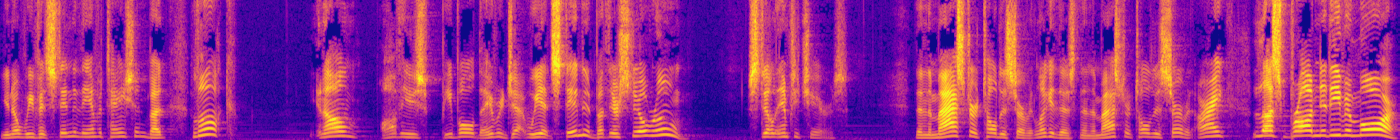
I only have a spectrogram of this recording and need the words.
you know, we've extended the invitation, but look, you know, all these people, they reject, we extended, but there's still room, still empty chairs. Then the master told his servant, look at this. Then the master told his servant, all right, let's broaden it even more.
